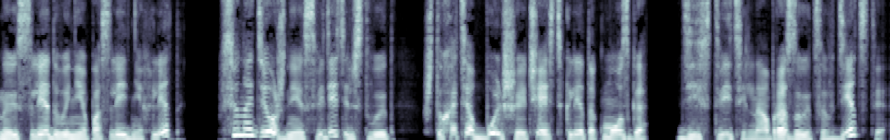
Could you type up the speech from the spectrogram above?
но исследования последних лет все надежнее свидетельствуют, что хотя большая часть клеток мозга действительно образуется в детстве,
